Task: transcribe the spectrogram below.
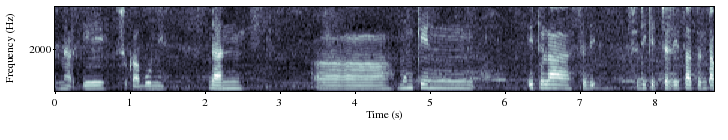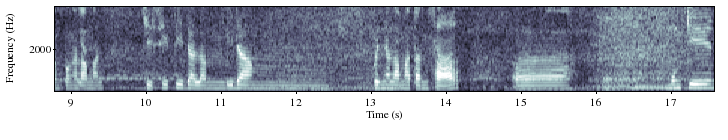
MRI Sukabumi dan uh, mungkin itulah sedi sedikit cerita tentang pengalaman Citi dalam bidang penyelamatan SAR uh, mungkin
